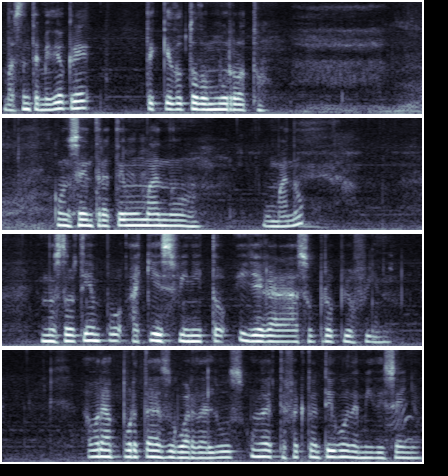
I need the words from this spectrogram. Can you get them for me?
Bastante mediocre. Te quedó todo muy roto. Concéntrate, humano. ¿Humano? Nuestro tiempo aquí es finito y llegará a su propio fin. Ahora portas guardaluz, un artefacto antiguo de mi diseño.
